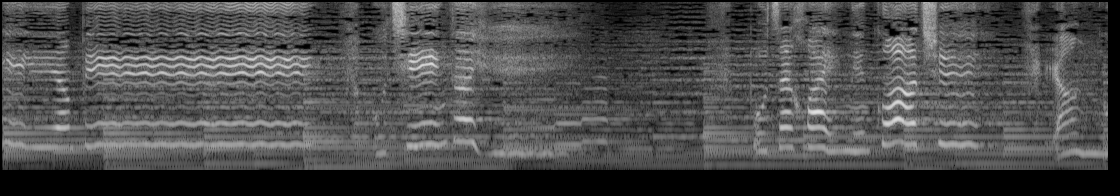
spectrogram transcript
一样冰。无情的雨，不再怀念过去，让我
